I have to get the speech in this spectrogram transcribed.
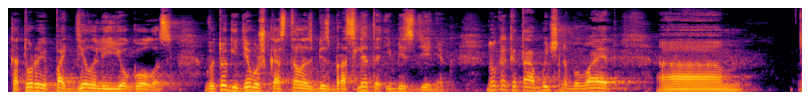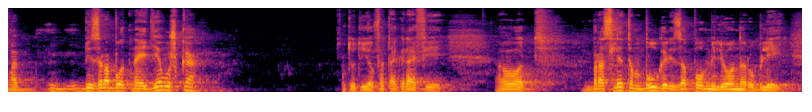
которые подделали ее голос. В итоге девушка осталась без браслета и без денег. Но, как это обычно бывает, безработная девушка, тут ее фотографии, вот, браслетом Булгари за полмиллиона рублей –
